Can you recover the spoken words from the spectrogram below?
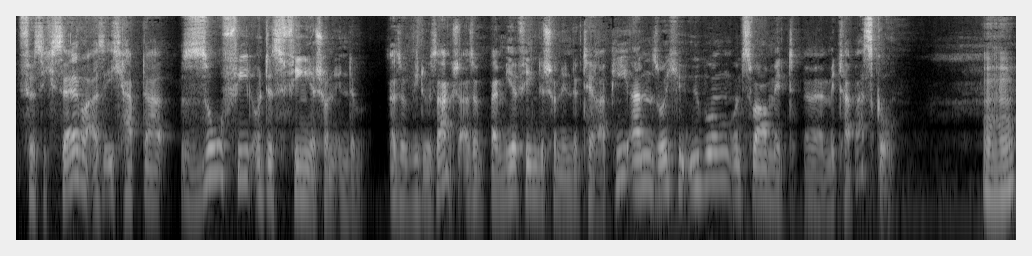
für sich selber, also ich habe da so viel, und das fing ja schon in der, also wie du sagst, also bei mir fing das schon in der Therapie an, solche Übungen, und zwar mit, äh, mit Tabasco. Mhm.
